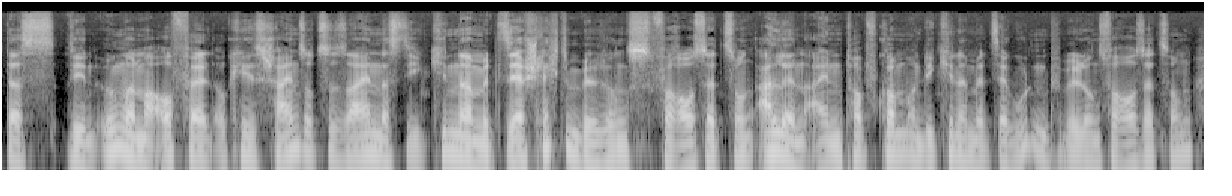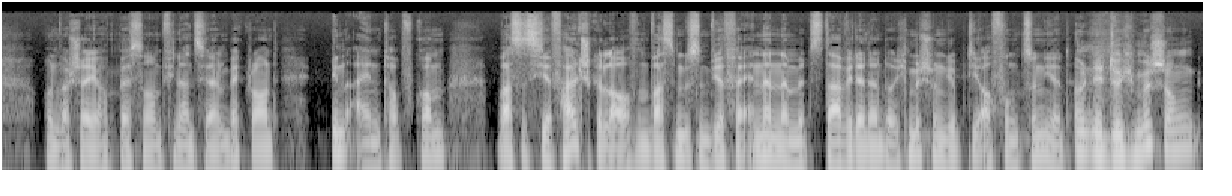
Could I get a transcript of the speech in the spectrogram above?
dass denen irgendwann mal auffällt, okay, es scheint so zu sein, dass die Kinder mit sehr schlechten Bildungsvoraussetzungen alle in einen Topf kommen und die Kinder mit sehr guten Bildungsvoraussetzungen und wahrscheinlich auch besserem finanziellen Background in einen Topf kommen. Was ist hier falsch gelaufen? Was müssen wir verändern, damit es da wieder eine Durchmischung gibt, die auch funktioniert? Und eine Durchmischung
